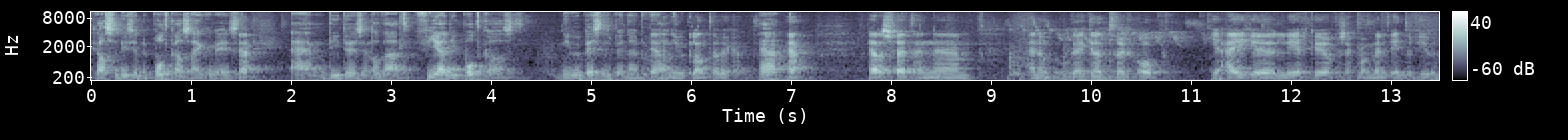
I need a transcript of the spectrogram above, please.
gasten die ze in de podcast zijn geweest. Ja. En die dus inderdaad via die podcast nieuwe business binnen hebben gehad. Ja, nieuwe klanten hebben gehad. Ja, ja. ja dat is vet. En, um, en hoe, hoe kijk je dan terug op je eigen leercurve zeg maar, met het interviewen?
